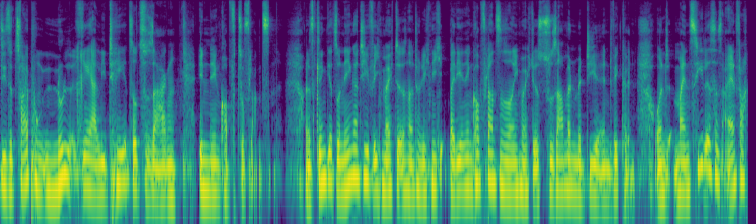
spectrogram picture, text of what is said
diese 2.0 Realität sozusagen in den Kopf zu pflanzen. Und es klingt jetzt so negativ, ich möchte es natürlich nicht bei dir in den Kopf pflanzen, sondern ich möchte es zusammen mit dir entwickeln. Und mein Ziel ist es einfach,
